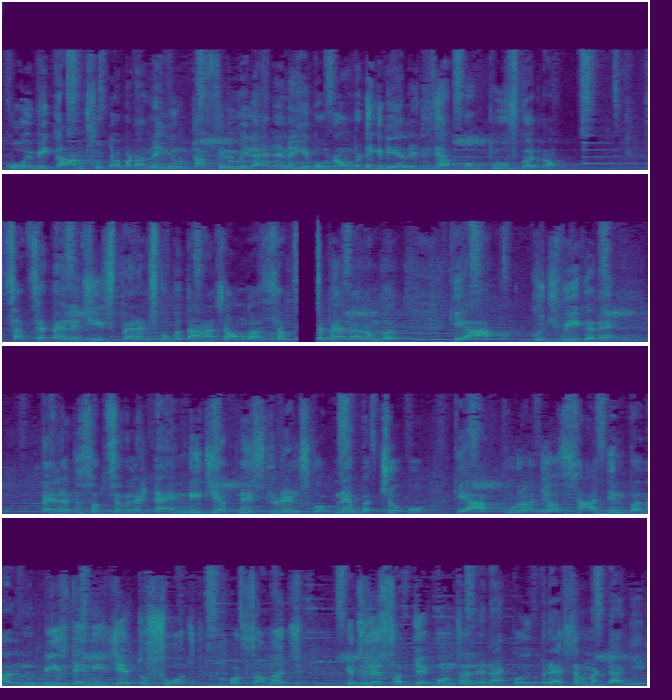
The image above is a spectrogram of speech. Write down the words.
कोई भी काम छोटा बड़ा नहीं होता, फिल्मी लाइने नहीं बोल रहा हूँ बट एक रियलिटी से आपको प्रूव कर रहा हूँ। सबसे पहले चीज़ पेरेंट्स को बताना चाहूँगा, सबसे पहला नंबर कि आप कुछ भी करें पहले तो सबसे पहले टाइम दीजिए अपने स्टूडेंट्स को, अपने बच्चों को कि आप पूरा जो सात दिन, पंद्रह दिन, बीस दिन दीजिए तो सोच और समझ कि तुझे सब्जेक्ट कौन सा लेना है। कोई प्रेशर मत डालिए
